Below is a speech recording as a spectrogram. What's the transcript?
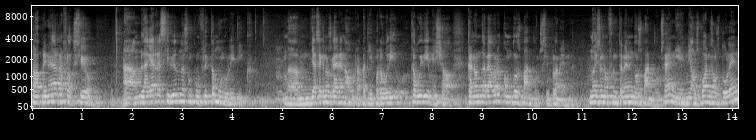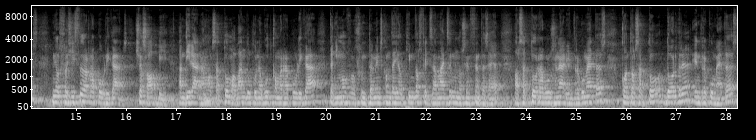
La primera reflexió, la guerra civil no és un conflicte monolític, ja sé que no és gaire nou repetir, però vull dir, què vull dir amb això? Que no hem de veure com dos bàndols, simplement no és un enfrontament en dos bàndols, eh? ni, ni els bons els dolents, ni els feixistes els republicans. Això és obvi. Em diran, amb el sector, amb el bàndol conegut com a republicà, tenim els enfrontaments, com deia el Quim, dels fets de maig de 1937. El sector revolucionari, entre cometes, contra el sector d'ordre, entre cometes,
